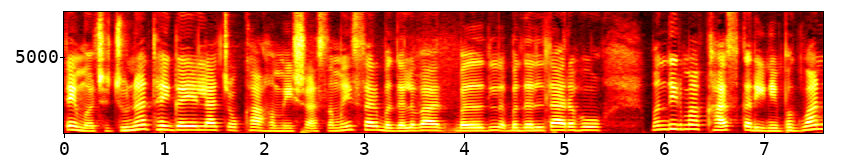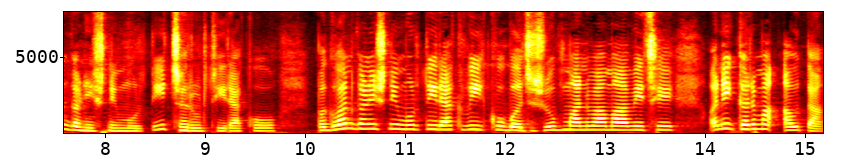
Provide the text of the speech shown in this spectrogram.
તેમજ જૂના થઈ ગયેલા ચોખા હંમેશા સમયસર બદલવા બદલતા રહો. મંદિરમાં ખાસ કરીને ભગવાન ગણેશની મૂર્તિ જરૂરથી રાખો. ભગવાન ગણેશની મૂર્તિ રાખવી ખૂબ જ શુભ માનવામાં આવે છે અને ઘરમાં આવતા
